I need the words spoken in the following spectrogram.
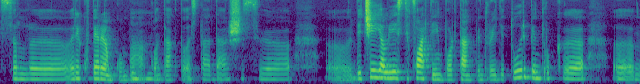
să-l uh, recuperăm cumva uh-huh. contactul ăsta, da, și să... Uh, de ce el este foarte important pentru edituri? Pentru că um,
